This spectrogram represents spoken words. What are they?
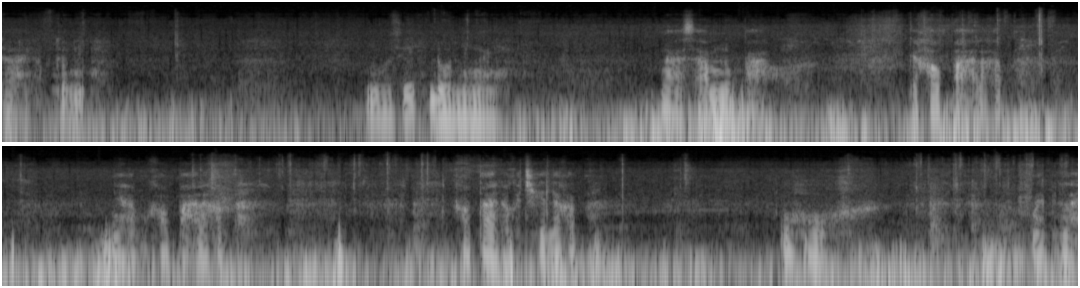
ได้ครับตัวนี้ ดูสิ โดนยังไง หน้าซ้ำหรือเปล่า จะเข้าป่าแล้วครับ เนี่ยครับ เข้าป่าแล้วครับ เข้าใต้ดอกกระเชดแล้วครับ โอ้โห ไม่เป็นไร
